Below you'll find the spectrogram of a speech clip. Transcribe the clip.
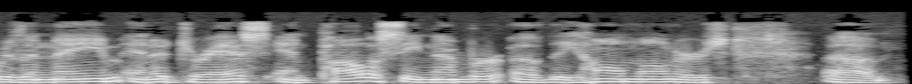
with the name and address and policy number of the homeowner's um,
